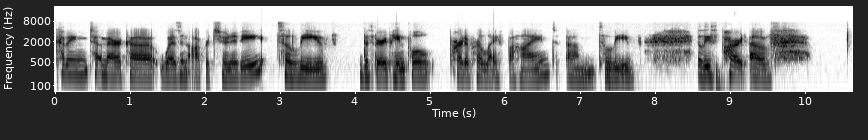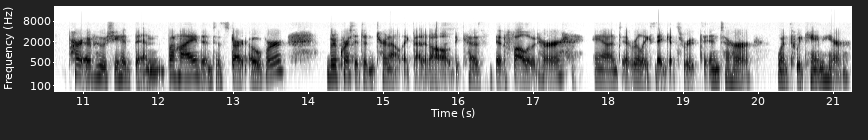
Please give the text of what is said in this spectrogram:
coming to America was an opportunity to leave this very painful part of her life behind, um, to leave at least part of part of who she had been behind and to start over. But of course, it didn't turn out like that at all because it followed her and it really sank its roots into her once we came here.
